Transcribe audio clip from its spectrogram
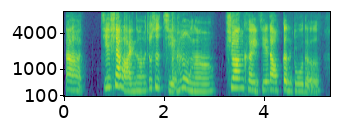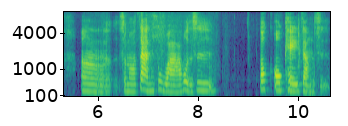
那接下来呢，就是节目呢，希望可以接到更多的，嗯、什么赞助啊，或者是都 OK 这样子，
